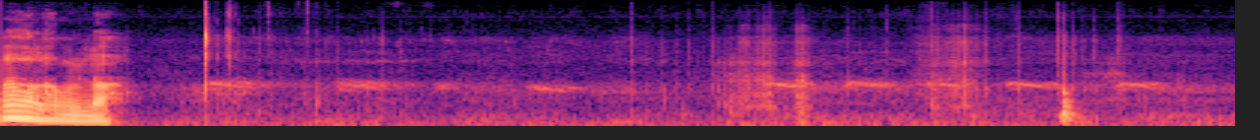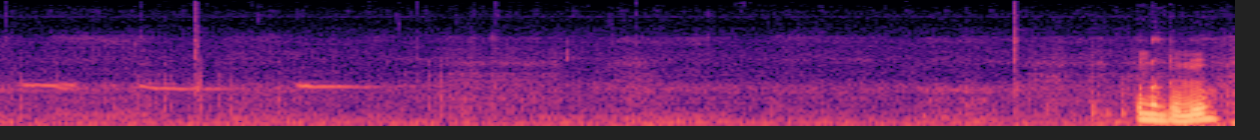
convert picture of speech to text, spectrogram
Alhamdulillah. Udang dulu.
